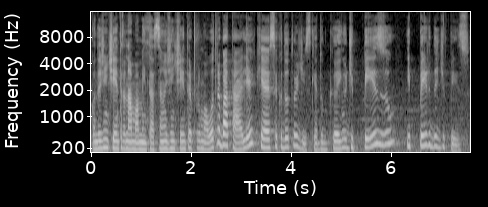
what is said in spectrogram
Quando a gente entra na amamentação, a gente entra para uma outra batalha, que é essa que o doutor disse, que é do ganho de peso e perda de peso.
